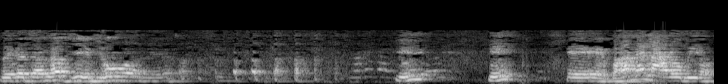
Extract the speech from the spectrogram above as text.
ဘယ်ကတည်းကပြေပြောရတယ်ဟင်ဟင်အဲဘာနဲ့လာတော့ပြီးတော့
